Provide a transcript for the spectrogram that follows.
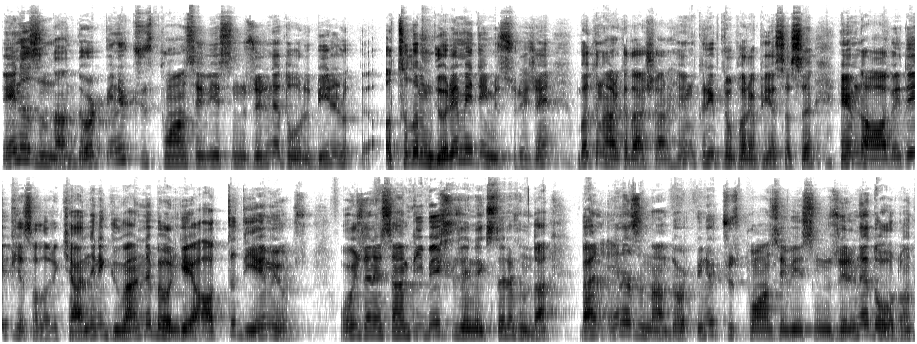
en azından 4300 puan seviyesinin üzerine doğru bir atılım göremediğimiz sürece bakın arkadaşlar hem kripto para piyasası hem de ABD piyasaları kendini güvenli bölgeye attı diyemiyoruz. O yüzden S&P 500 endeks tarafında ben en azından 4300 puan seviyesinin üzerine doğru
